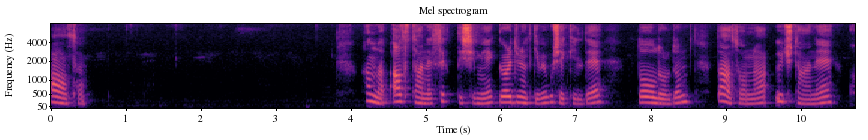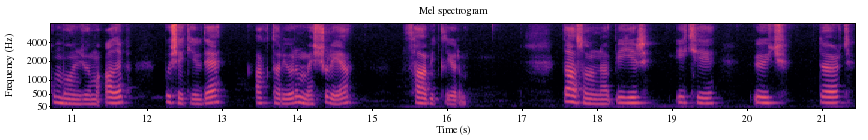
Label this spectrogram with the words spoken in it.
6 Hanımlar 6 tane sık dişimi gördüğünüz gibi bu şekilde doldurdum. Daha sonra 3 tane kum boncuğumu alıp bu şekilde aktarıyorum ve şuraya sabitliyorum. Daha sonra 1 2 3 4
